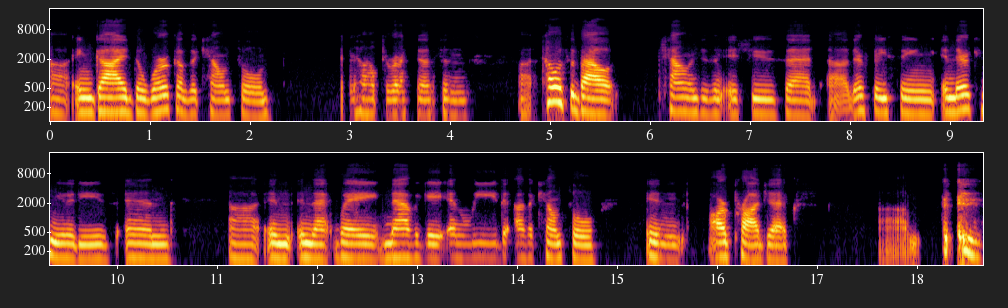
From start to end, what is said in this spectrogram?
uh, and guide the work of the council and help direct us and uh, tell us about challenges and issues that uh, they're facing in their communities and uh, in, in that way navigate and lead uh, the council in our projects, um, in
